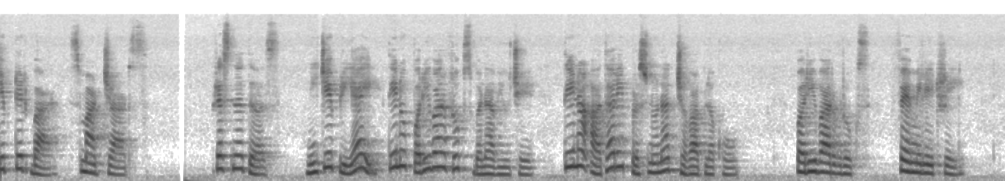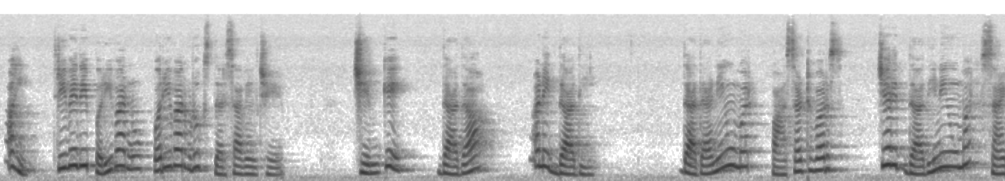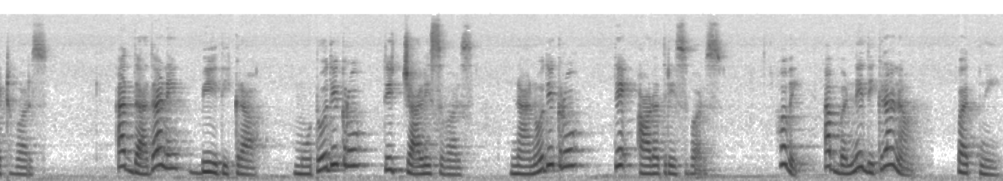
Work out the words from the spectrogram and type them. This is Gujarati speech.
ચેપ્ટર બાર, સ્માર્ટ ચાર્ટ્સ. પ્રશ્ન દસ. નીચે પ્રિયાએ તેનું પરિવાર વૃક્ષ બનાવ્યું છે. તેના આધારે પ્રશ્નોના જવાબ લખો. પરિવાર વૃક્ષ, ફેમિલી ટ્રી. અહીં ત્રિવેદી પરિવારનું પરિવાર વૃક્ષ દર્શાવેલ છે. જેમ કે દાદા અને દાદી. દાદાની ઉંમર પાસઠ વર્ષ, જ્યારે દાદીની ઉંમર સાઠ વર્ષ. આ દાદાને બે દીકરા, મોટો દીકરો તે ચાલીસ વર્ષ. નાનો દીકરો, તે આડત્રીસ વર્ષ. હવે, આ બંને દીકરાના પત્ની.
